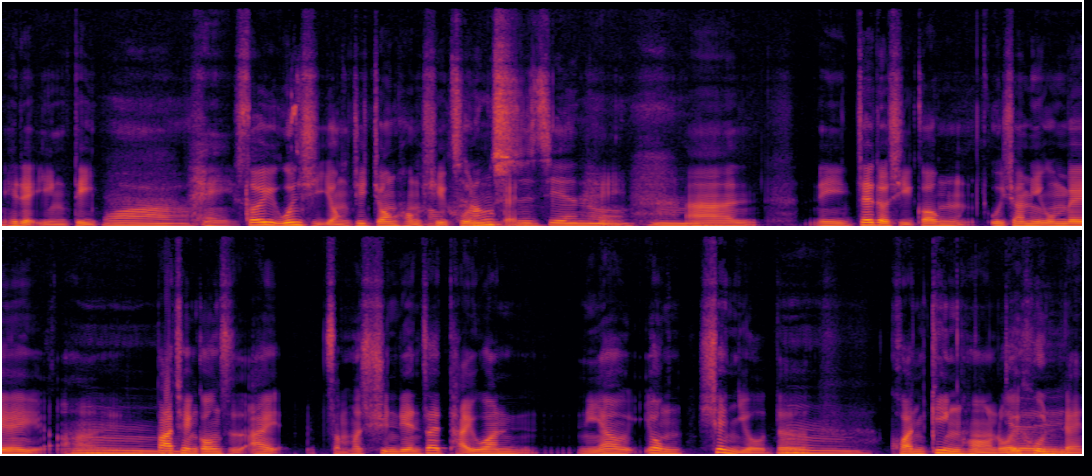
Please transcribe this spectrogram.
迄个营地。哇，嘿，所以阮是用这种方式训练。长时间哦，嘿，啊，你这就是讲，为什么我们啊八千公尺爱怎么训练？在台湾，你要用现有的环境哈来训练，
